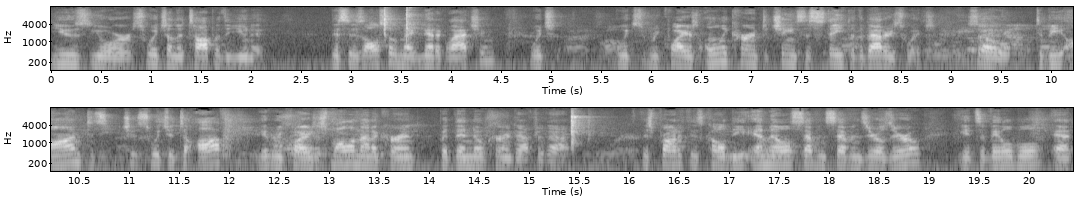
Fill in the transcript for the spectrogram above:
use your switch on the top of the unit. This is also magnetic latching, which which requires only current to change the state of the battery switch. So to be on, to switch it to off, it requires a small amount of current, but then no current after that. This product is called the ML7700. It's available at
